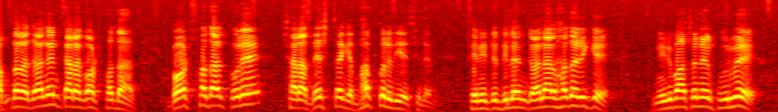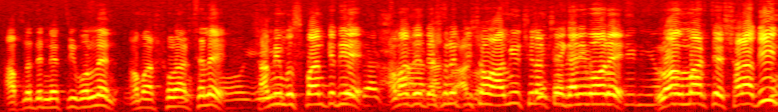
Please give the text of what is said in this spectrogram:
আপনারা জানেন কারা গডফাদার। গডফাদার করে সারা দেশটাকে ভাগ করে দিয়েছিলেন। ফেনীতে দিলেন জয়নাল হাজারিকে। নির্বাচনের পূর্বে আপনাদের নেত্রী বললেন, আমার সোনার ছেলে শামীম উসমানকে দিয়ে আমাদের দেশনেত্রী সহ আমিও ছিলাম সেই গাড়ি বহরে। লং মার্চে সারা দিন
